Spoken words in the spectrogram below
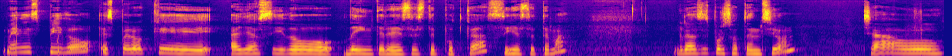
me despido, espero que haya sido de interés este podcast y este tema. Gracias por su atención. Chao.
